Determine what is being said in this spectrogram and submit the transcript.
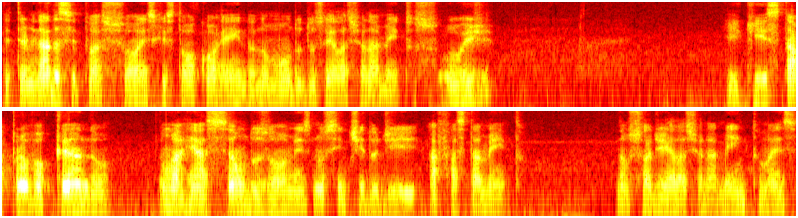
determinadas situações que estão ocorrendo no mundo dos relacionamentos hoje e que está provocando uma reação dos homens no sentido de afastamento, não só de relacionamento, mas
